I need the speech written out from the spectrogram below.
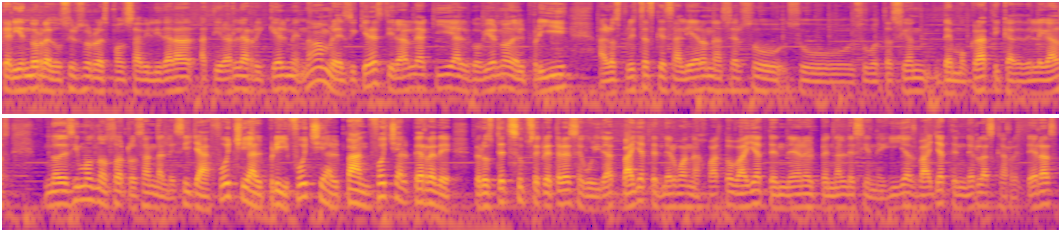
queriendo reducir su responsabilidad a, tirarle a Riquelme. No, hombre, si quieres tirarle aquí al gobierno del PRI, a los priistas que salieron a hacer su, su, su votación democrática de delegados, lo decimos nosotros, ándale, sí, ya, fuchi al PRI, fuchi al PAN, fuchi al PRD, pero usted subsecretario de Seguridad vaya a atender Guanajuato, vaya a atender el penal de Cieneguillas, vaya a atender las carreteras,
